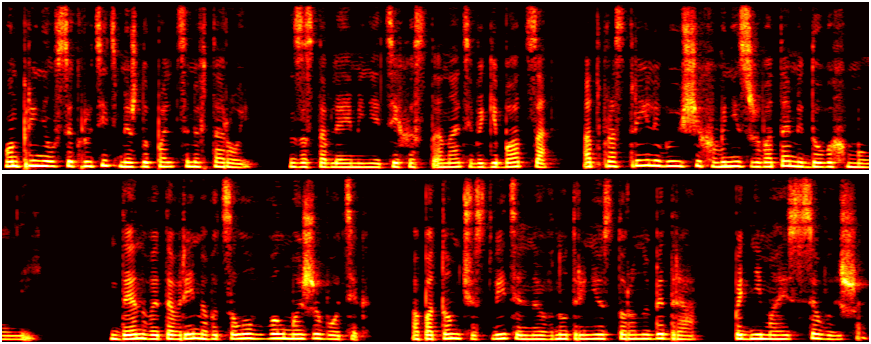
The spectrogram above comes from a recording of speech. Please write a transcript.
он принялся крутить между пальцами второй, заставляя меня тихо стонать и выгибаться от простреливающих вниз живота медовых молний. Дэн в это время выцеловывал мой животик, а потом чувствительную внутреннюю сторону бедра, поднимаясь все выше.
